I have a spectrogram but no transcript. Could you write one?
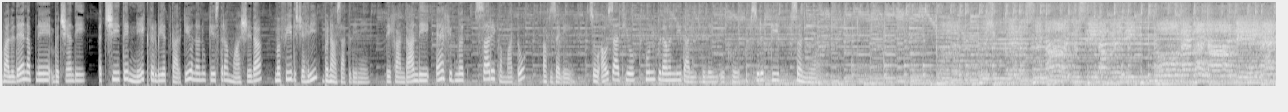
ਵਾਲਿਦੈਨ ਆਪਣੇ ਬੱਚਿਆਂ ਦੀ ਅੱਛੀ ਤੇ ਨੇਕ ਤਰਬੀਅਤ ਕਰਕੇ ਉਹਨਾਂ ਨੂੰ ਕਿਸ ਤਰ੍ਹਾਂ ਮਾਸ਼ਰੇ ਦਾ ਮਫੀਦ ਸ਼ਹਿਰੀ ਬਣਾ ਸਕਦੇ ਨੇ ਤੇ ਖਾਨਦਾਨ ਦੀ ਇਹ ਖਿਦਮਤ ਸਾਰੇ ਕੰਮਾਂ ਤੋਂ ਅਫਜ਼ਲ ਹੈ ਸੋ ਆਓ ਸਾਥੀਓ, ਹੁਣ ਖੁਦਾਵੰਦ ਦੀ ਤਾਰੀਫ ਦੇ ਲਈ ਇੱਕ ਹੋਰ ਖੂਬਸੂਰਤ ਗੀਤ ਸੁਣੀਏ ਸ਼ੁਕਰ ਸੁਨਾ ਤੁਸੀਂ ਰੱਬ ਦੀ ਉਹ ਹੈ ਬਣਾ ਦੇ ਰਹਿ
